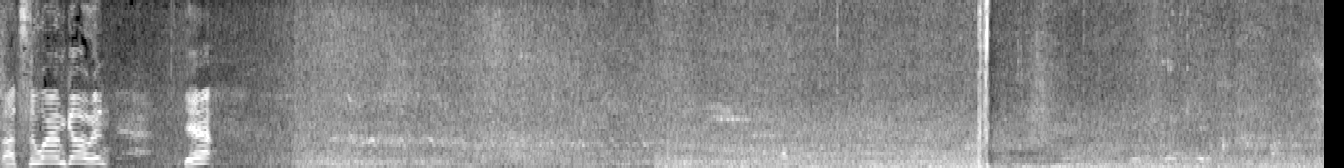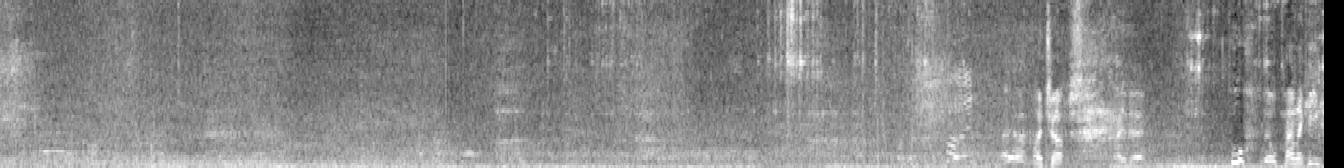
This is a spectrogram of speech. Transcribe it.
That's the way I'm going. Yeah. Hi chaps. How you doing? Whew, a little panicky.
